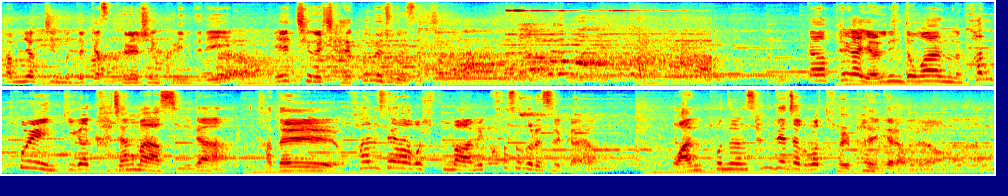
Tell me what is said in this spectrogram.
협력진분들께서 그려주신 그림들이 1층을 잘 꾸며주고 있었죠. 카페가 열린 동안 환포의 인기가 가장 많았습니다. 다들 환생하고 싶은 마음이 커서 그랬을까요? 완포는 상대적으로 덜 팔리더라고요.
